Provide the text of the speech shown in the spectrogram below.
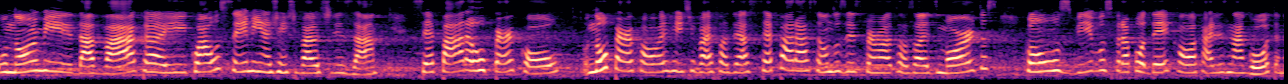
o, nome da vaca e qual sêmen a gente vai utilizar. Separa o percol. No percol, a gente vai fazer a separação dos espermatozoides mortos com os vivos para poder colocar eles na gota.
